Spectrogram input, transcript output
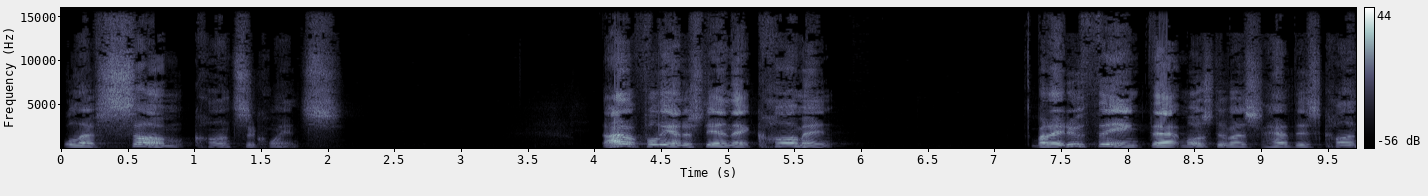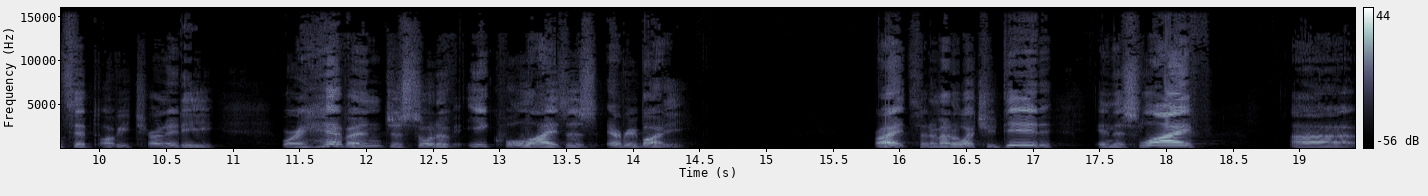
will have some consequence. I don't fully understand that comment, but I do think that most of us have this concept of eternity where heaven just sort of equalizes everybody. Right? So no matter what you did in this life, uh,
